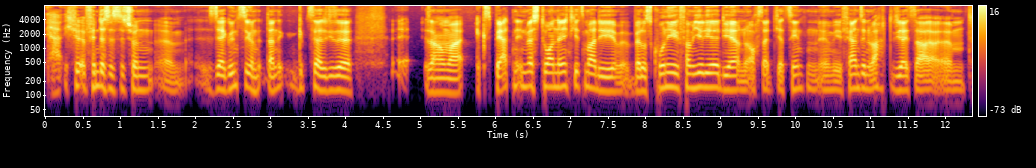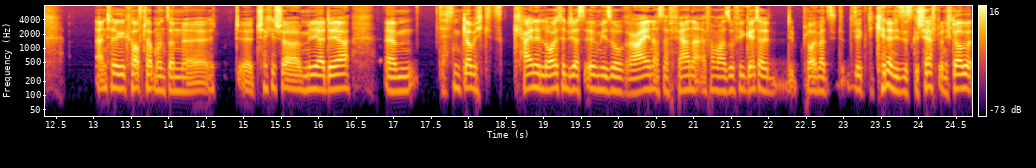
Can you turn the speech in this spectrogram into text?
Äh, ja, ich finde, das ist jetzt schon ähm, sehr günstig und dann gibt es ja diese, äh, sagen wir mal, Experteninvestoren, nenne ich die jetzt mal, die Berlusconi-Familie, die ja auch seit Jahrzehnten irgendwie Fernsehen macht, die jetzt da ähm, Anteile gekauft haben und dann äh, tschechischer Milliardär. Ähm, das sind, glaube ich, keine Leute, die das irgendwie so rein aus der Ferne einfach mal so viel Geld da deployen, weil die, die kennen ja dieses Geschäft und ich glaube,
